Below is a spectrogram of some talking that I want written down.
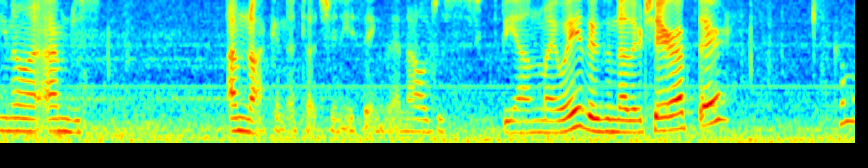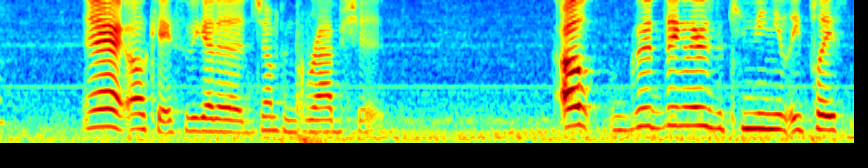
You know what, I'm just... I'm not gonna touch anything then. I'll just be on my way. There's another chair up there. Come on. There, okay, so we gotta jump and grab shit. Oh, good thing there's a conveniently placed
